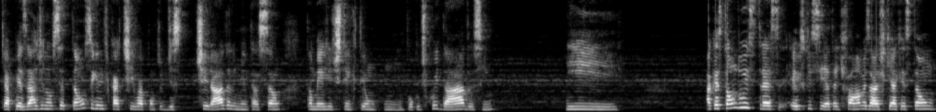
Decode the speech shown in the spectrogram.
que apesar de não ser tão significativa a ponto de tirar da alimentação, também a gente tem que ter um, um, um pouco de cuidado, assim. E a questão do estresse, eu esqueci até de falar, mas acho que a questão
